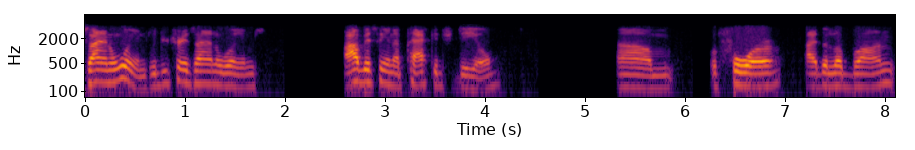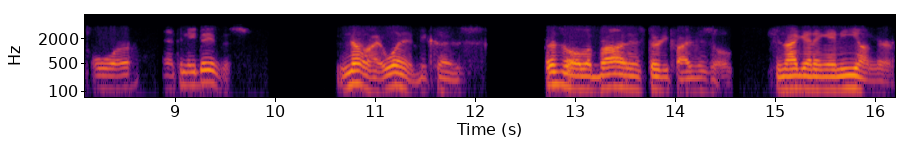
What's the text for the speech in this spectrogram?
Zion Williams? Would you trade Zion Williams, obviously in a package deal, um, for either LeBron or Anthony Davis? No, I wouldn't because first of all, LeBron is 35 years old. He's not getting any younger,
